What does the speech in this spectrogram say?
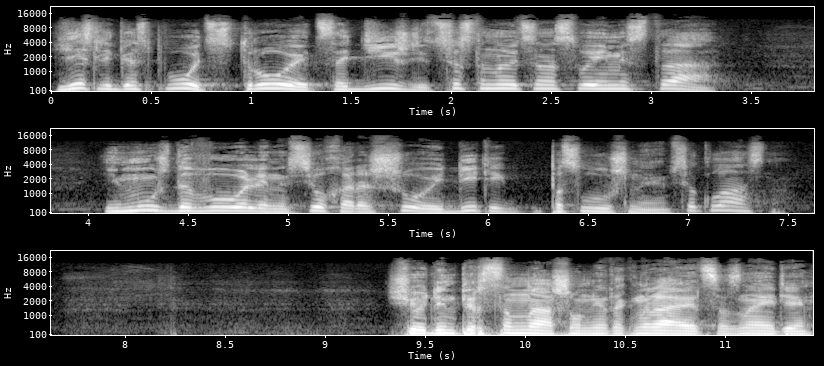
Если Господь строит, содиждет, все становится на свои места. И муж доволен, и все хорошо, и дети послушные, все классно. Еще один персонаж, он мне так нравится, знаете.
